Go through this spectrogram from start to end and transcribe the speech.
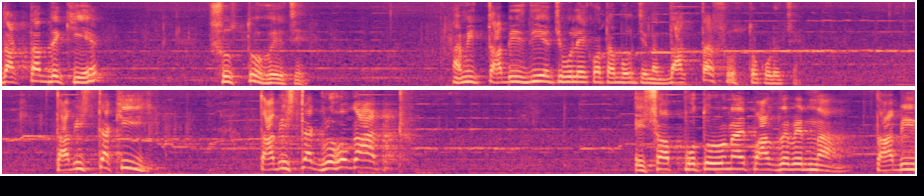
ডাক্তার দেখিয়ে সুস্থ হয়েছে। আমি তাবিজ দিয়েছি বলে কথা বলছি না, ডাক্তার সুস্থ করেছে। তাবিজটা কি? তাবিজটা গ্রহগাঠ এসব প্রতারণায় পাস দেবেন না। তাবিজ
